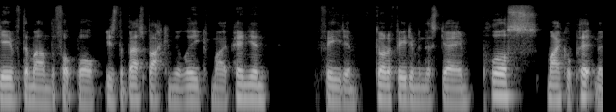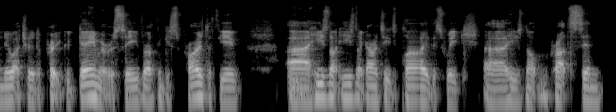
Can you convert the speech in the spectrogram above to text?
Give the man the football. He's the best back in the league, in my opinion. Feed him. Got to feed him in this game. Plus, Michael Pittman, who actually had a pretty good game at receiver, I think he surprised a few. Uh, he's not he's not guaranteed to play this week. Uh, he's not been practicing.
